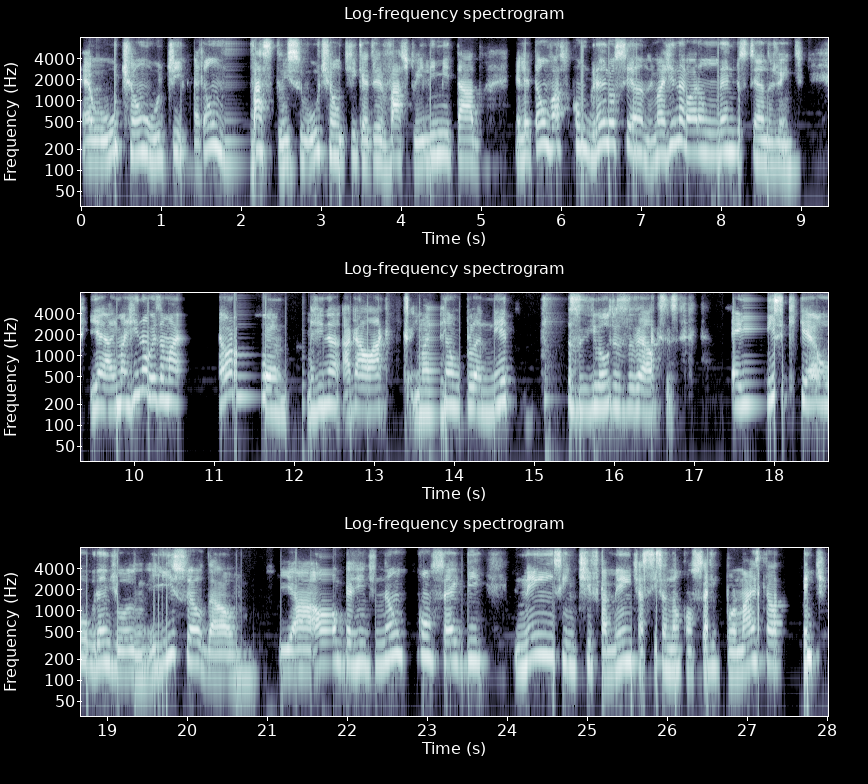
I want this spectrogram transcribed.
É o Uchon Uchi. É tão vasto isso. Uchon Uchi quer dizer vasto, ilimitado. Ele é tão vasto como um grande oceano. Imagina agora um grande oceano, gente. E é, imagina uma coisa maior Imagina a galáxia. Imagina o planeta e outras galáxias. É isso que é o grandioso. E isso é o Dao e é algo que a gente não consegue nem cientificamente, a ciência não consegue, por mais que ela tente.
